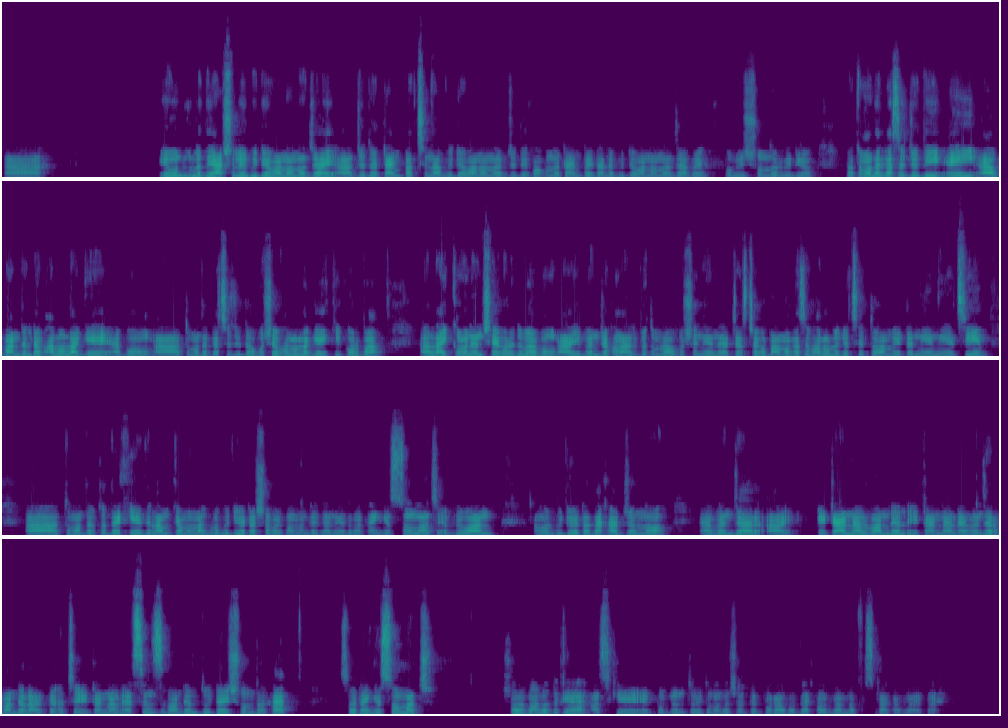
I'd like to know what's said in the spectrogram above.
আহ এমনগুলো দিয়ে আসলে ভিডিও বানানো যায়। আর যদিও টাইম পাচ্ছি না ভিডিও বানানোর, যদি কখনো টাইম পাই তাহলে ভিডিও বানানো যাবে। খুবই সুন্দর ভিডিও তো তোমাদের কাছে যদি এই বান্ডেলটা ভালো লাগে এবং তোমাদের কাছে যদি অবশ্যই ভালো লাগে, কি করবা? লাইক কমেন্ট এন্ড শেয়ার করে দেবো এবং ইভেন্ট যখন আসবে তোমরা অবশ্যই নিয়ে নেওয়ার চেষ্টা করবে। আমার কাছে ভালো লেগেছে, তো আমি এটা নিয়ে নিয়েছি। তোমাদেরকে দেখিয়ে দিলাম কেমন লাগল ভিডিওটা, সবাই কমেন্টে জানিয়ে দেবো। Thank you so much everyone আমার ভিডিওটা দেখার জন্য। Avenger Eternal bundle Eternal Avenger bundle আর এটা হচ্ছে ইটার্নাল অ্যাসেন্স বান্ডেল দুইটাই সুন্দর হ্যাঁ? So thank you so much সবাই ভালো থেকে। আজকে এ পর্যন্তই তোমাদের সাথে পরে আবার দেখা হবে। আল্লাহ টাটা বাই বাই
